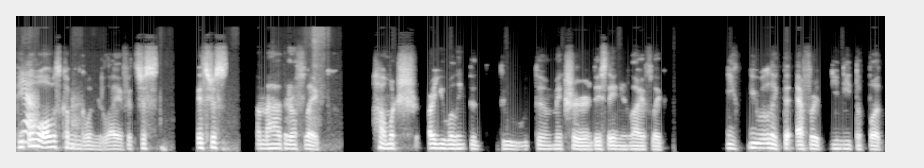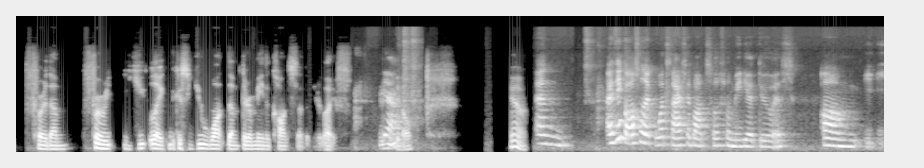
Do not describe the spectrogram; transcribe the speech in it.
People Yeah. will always come and go in your life it's just it's just a matter of like how much are you willing to do to make sure they stay in your life like you you like the effort you need to put for them for you like because you want them to remain a constant in your life Yeah. you know yeah And I think also like what's nice about social media too is um y-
